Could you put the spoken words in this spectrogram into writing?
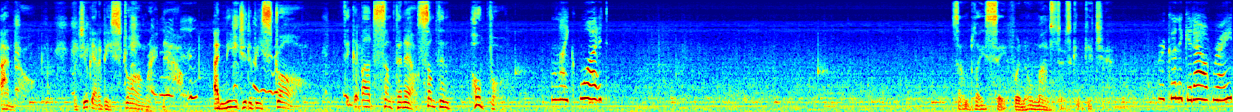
I know. But you gotta be strong right now. I need you to be strong. Think about something else, something hopeful. Like what? Someplace safe where no monsters can get you. We're gonna get out, right?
